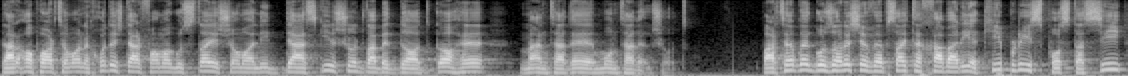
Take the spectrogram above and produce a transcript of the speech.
در آپارتمان خودش در فاماگوستای شمالی دستگیر شد و به دادگاه منطقه منتقل شد. بر طبق گزارش وبسایت خبری Kıbrıs Postası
